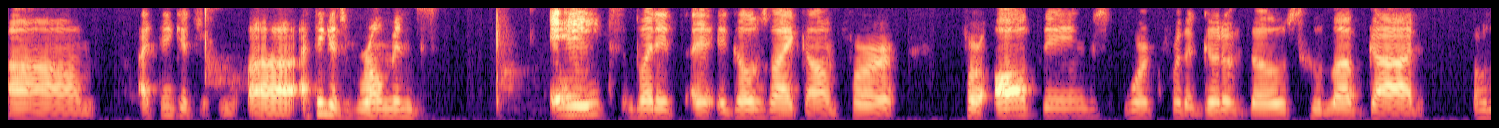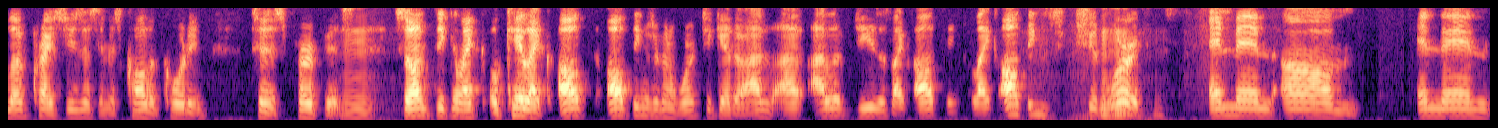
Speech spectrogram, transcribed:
um I think it's uh I think it's Romans eight, but it it goes like um for for all things work for the good of those who love God, who love Christ Jesus, and is called according to his purpose. Mm. So I'm thinking like, okay, like all all things are gonna work together. I I, I love Jesus. Like all things like all things should work. and then um and then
